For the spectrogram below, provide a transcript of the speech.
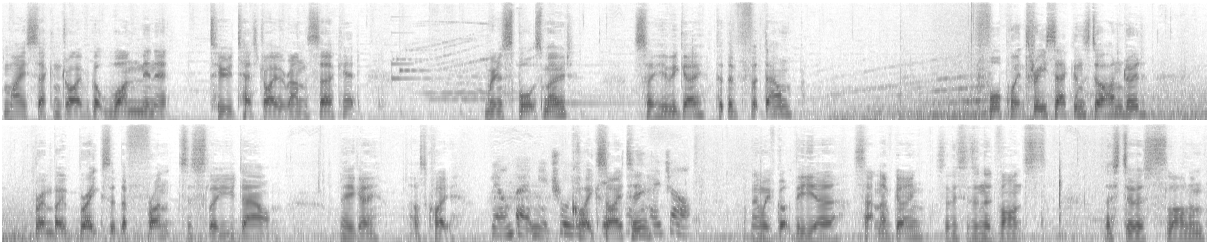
my second drive. We've got one minute to test drive it around the circuit. We're in sports mode. So here we go. Put the foot down. 4.3 seconds to 100. Brembo brakes at the front to slow you down. There you go. That was quite quite exciting. Then we've got the uh, sat nav going. So this is an advanced. Let's do a slalom.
